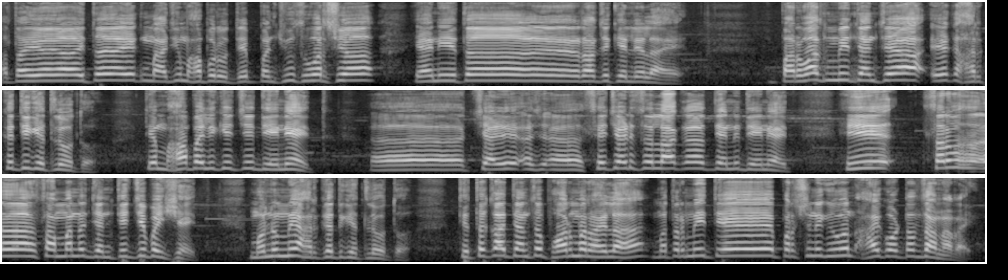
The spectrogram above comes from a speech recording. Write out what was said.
आता इथं एक माजी महापौर होते. पंचवीस वर्ष यांनी इथं राज्य केलेलं आहे. परवाच मी त्यांच्या एक हरकती घेतलं होतं. ते महापालिकेचे देणे आहेत. चाळी सेहेचाळीस लाख त्यांनी देणे आहेत. हे सर्व सामान्य जनतेचे पैसे आहेत. म्हणून मी हरकत घेतलं होतं. तिथं का त्यांचं फॉर्म राहिला मात्र मी ते प्रश्न घेऊन हायकोर्टात जाणार आहे.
